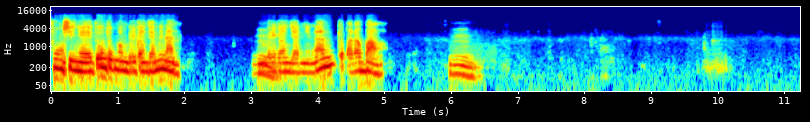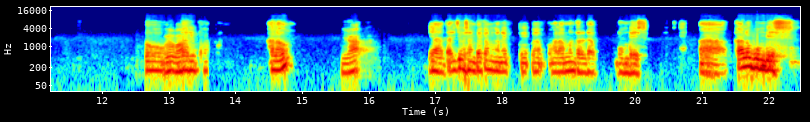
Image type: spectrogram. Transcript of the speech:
fungsinya itu untuk memberikan jaminan, hmm. memberikan jaminan kepada bank. Hmm. Halo, Pak. dari Halo. Ya. Ya, tadi juga sampaikan mengenai pengalaman terhadap BUMDes. Uh, kalau BUMDes,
